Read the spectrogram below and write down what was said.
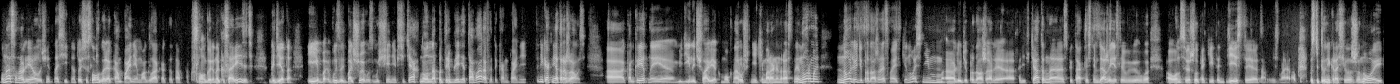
у нас она влияла очень относительно. То есть, условно говоря, компания могла как-то там, условно говоря, накосорезить где-то и вызвать большое возмущение в сетях, но на потребление товаров этой компании это никак не отражалось. А конкретный медийный человек мог нарушить некие морально-нравственные нормы, но люди продолжали смотреть кино с ним, а, люди продолжали а, ходить в театр на спектакли с ним, даже если он совершил какие-то действия, там, не знаю, там, поступил некрасиво с женой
